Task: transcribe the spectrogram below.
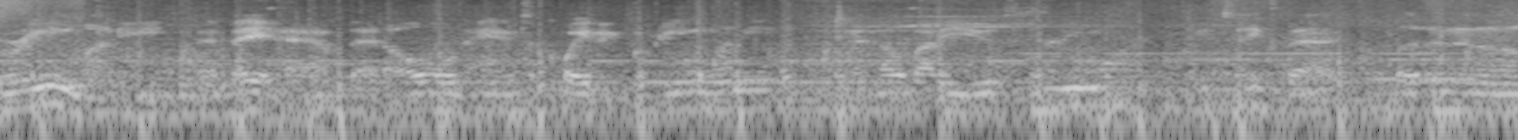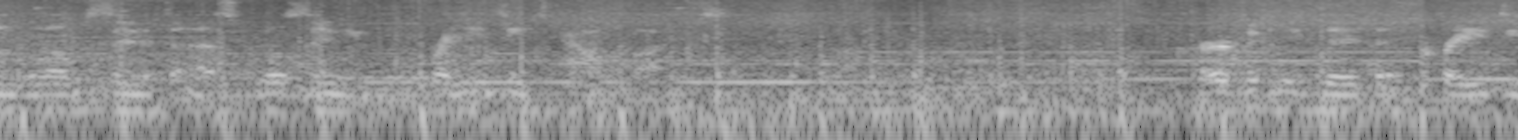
green money that they have, that old antiquated green money that nobody uses anymore. You take that, put it in an envelope, send it to us, we'll send you crazy town bucks. Perfectly good crazy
